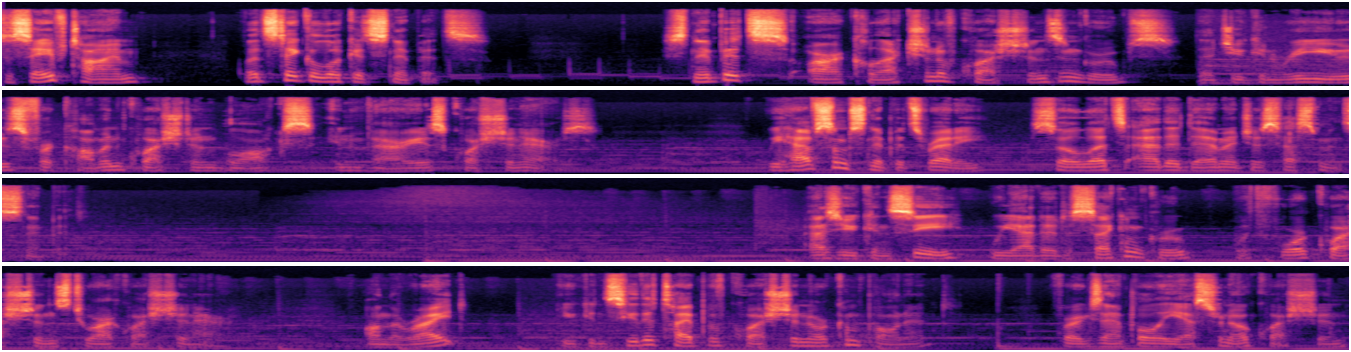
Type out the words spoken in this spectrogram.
To save time, let's take a look at snippets. Snippets are a collection of questions and groups that you can reuse for common question blocks in various questionnaires. We have some snippets ready, so let's add a damage assessment snippet. As you can see, we added a second group with four questions to our questionnaire. On the right, you can see the type of question or component, for example, a yes or no question,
